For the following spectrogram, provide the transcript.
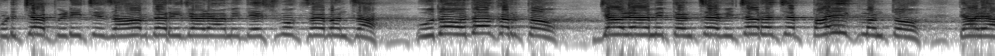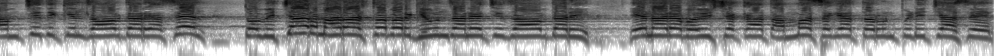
पुढच्या पिढीची जबाबदारी ज्यावेळी आम्ही देशमुख साहेबांचा उदो उदो करतो ज्यावेळी आम्ही त्यांच्या विचाराचे पाईक म्हणतो त्यावेळी आमची देखील जबाबदारी असेल तो विचार महाराष्ट्रभर घेऊन जाण्याची जबाबदारी येणाऱ्या भविष्यकाळात आम्हा सगळ्या तरुण पिढीची असेल.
